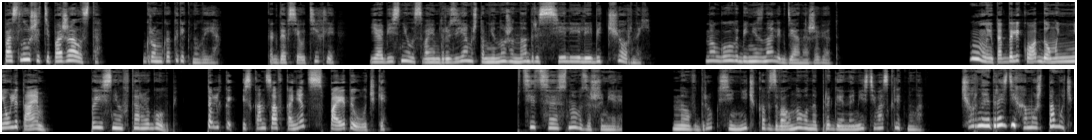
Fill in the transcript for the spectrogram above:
«Послушайте, пожалуйста!» — громко крикнула я. Когда все утихли, я объяснила своим друзьям, что мне нужен адрес Селии Лебедь Черной. Но голуби не знали, где она живет. «Мы так далеко от дома не улетаем», — пояснил второй голубь. «Только из конца в конец по этой улочке». Птицы снова зашумели. Но вдруг синичка, взволнованно прыгая на месте, воскликнула. «Черная дроздиха может помочь.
